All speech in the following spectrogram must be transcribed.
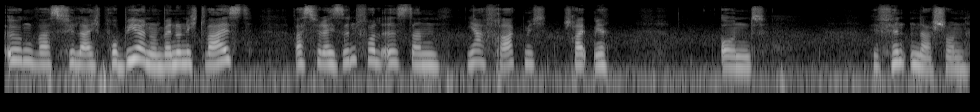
irgendwas vielleicht probieren. Und wenn du nicht weißt, was vielleicht sinnvoll ist, dann ja, frag mich, schreib mir. Und wir finden da schon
